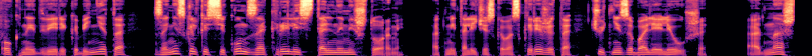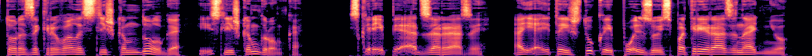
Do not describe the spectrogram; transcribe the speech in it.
Окна и двери кабинета за несколько секунд закрылись стальными шторами. От металлического скрежета чуть не заболели уши. Одна штора закрывалась слишком долго и слишком громко. «Скрипят, заразы, а я этой штукой пользуюсь по три раза на дню.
